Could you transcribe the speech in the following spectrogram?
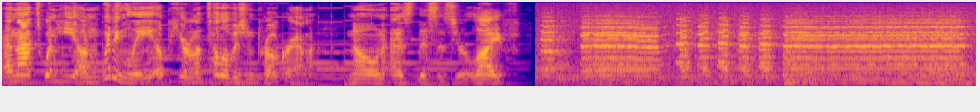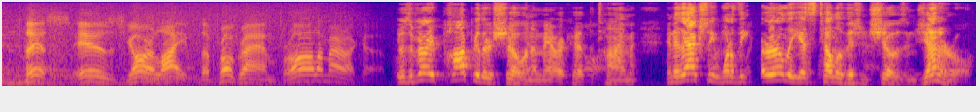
and that's when he unwittingly appeared on a television program known as This Is Your Life. This is Your Life, the program for all America. It was a very popular show in America at the time, and is actually one of the earliest television shows in general.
